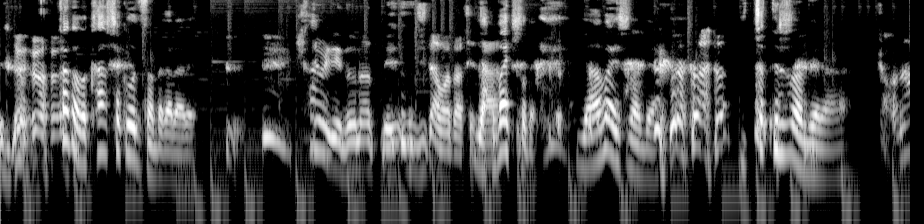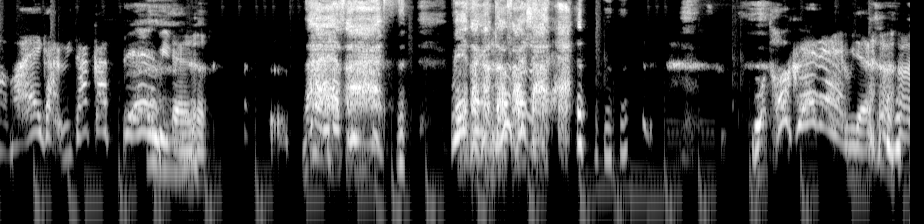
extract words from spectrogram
ただの感触おじさんだから、あれ。一人で怒鳴って、ジタバタしてさやば、い人だよ。やばい人なんだよ。言っちゃってる人なんだよな。その前が見たかってみたいな。なあさー見えたかった最初もう遠くへねみたいな。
